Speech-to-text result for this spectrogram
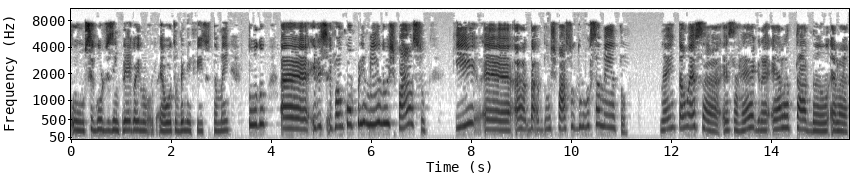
o seguro desemprego aí no, é outro benefício também. Tudo é, eles vão comprimindo o espaço que é, a, da, do espaço do orçamento. Né? Então essa, essa regra ela tá dando, ela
